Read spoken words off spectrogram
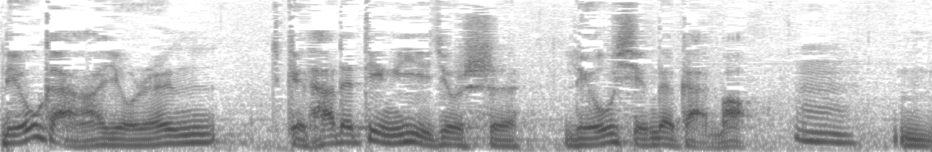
流感啊，有人给它的定义就是流行的感冒。嗯嗯，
